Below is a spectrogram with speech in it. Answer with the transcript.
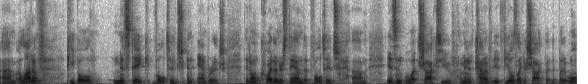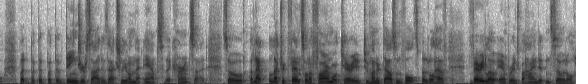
um, a lot of people mistake voltage and amperage. They don't quite understand that voltage um, isn't what shocks you. I mean, it kind of it feels like a shock, but but it won't. But but the but the danger side is actually on the amps, the current side. So an electric fence on a farm will carry 200,000 volts, but it'll have very low amperage behind it, and so it'll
